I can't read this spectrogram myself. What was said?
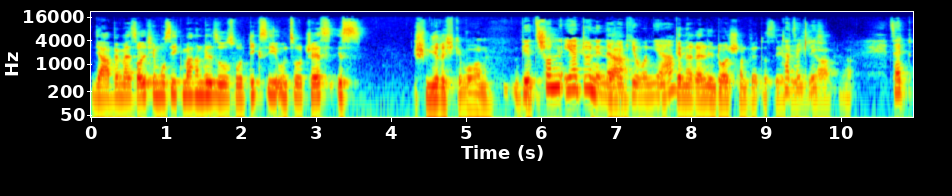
Ja, wenn man solche Musik machen will, so, so Dixie und so Jazz, ist schwierig geworden. Wird's schon eher dünn in der Ja, Region, ja? Generell in Deutschland wird das sehr Tatsächlich? Dünn. Ja, ja. Seit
